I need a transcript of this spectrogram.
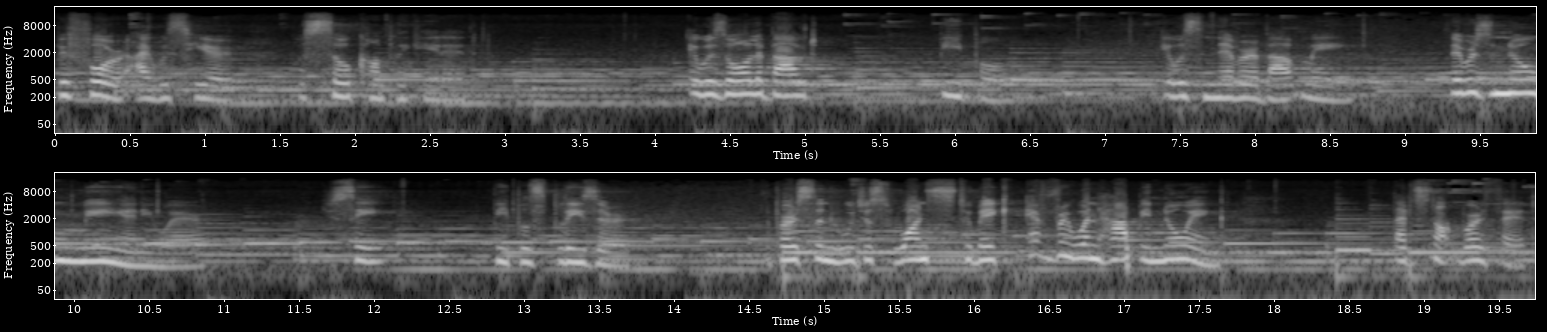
before I was here was so complicated. It was all about people. It was never about me. There was no me anywhere. You see, people's pleaser. The person who just wants to make everyone happy knowing that it's not worth it.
